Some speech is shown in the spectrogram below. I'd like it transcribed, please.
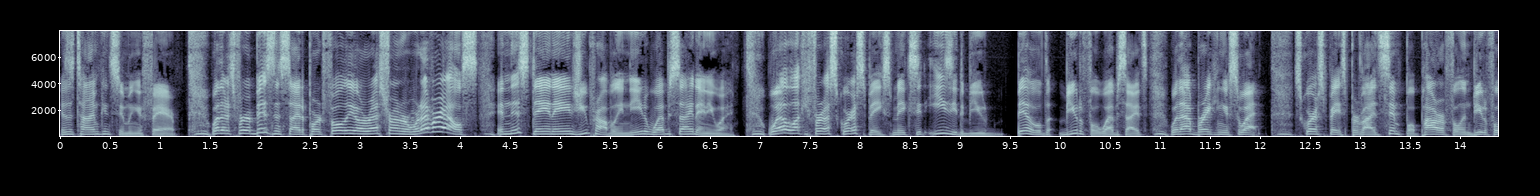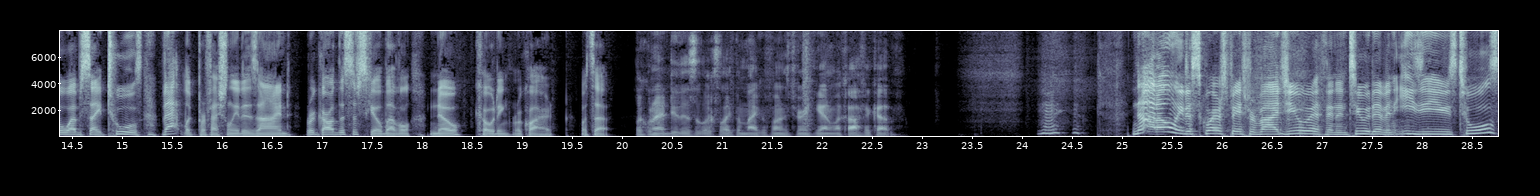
is a time-consuming affair. Whether it's for a business site, a portfolio, a restaurant, or whatever else, in this day and age, you probably need a website anyway. Well, lucky for us, Squarespace makes it easy to bu- build beautiful websites without breaking a sweat. Squarespace provides simple, powerful, and beautiful website tools that look professionally designed, regardless of skill level. No coding required. What's up? Look when I do this, it looks like the microphone is drinking out of my coffee cup. Not only does Squarespace provide you with an intuitive and easy to use tools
